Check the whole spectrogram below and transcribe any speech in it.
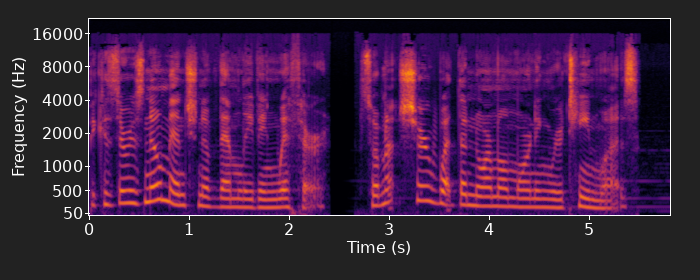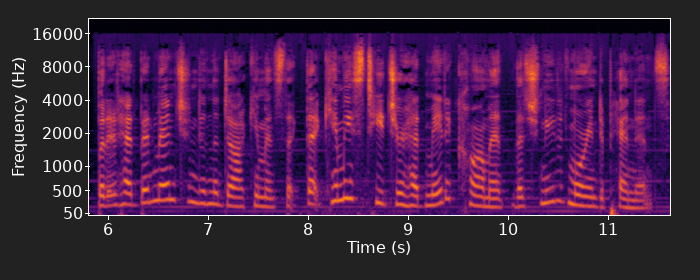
because there is no mention of them leaving with her. So I'm not sure what the normal morning routine was but it had been mentioned in the documents that, that Kimmy's teacher had made a comment that she needed more independence.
